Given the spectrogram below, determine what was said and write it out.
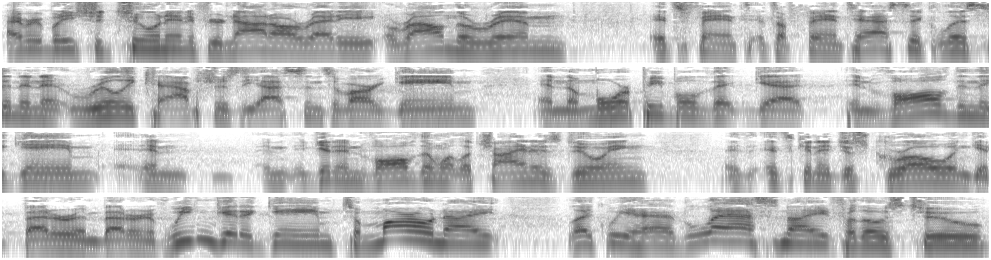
everybody should tune in if you're not already. Around the Rim it's it's a fantastic listen and it really captures the essence of our game. And the more people that get involved in the game and, and get involved in what LaChina is doing, it, it's going to just grow and get better and better. And if we can get a game tomorrow night like we had last night for those two,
